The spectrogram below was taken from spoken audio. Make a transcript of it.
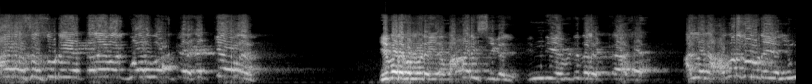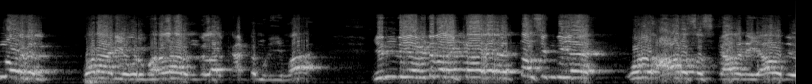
ஆர் எஸ் எஸ் உடைய தலைவர் கோல்வாக்கர் ஹெக்கேவர் இவர்களுடைய வாரிசுகள் இந்திய விடுதலைக்காக அல்லது அவர்களுடைய முன்னோர்கள் போராடிய ஒரு வரலாறு உங்களால் காட்ட முடியுமா? இந்திய விடுதலைக்காக ரத்தம் சிந்திய ஒரு ஆர் எஸ் எஸ் காரனையாவது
